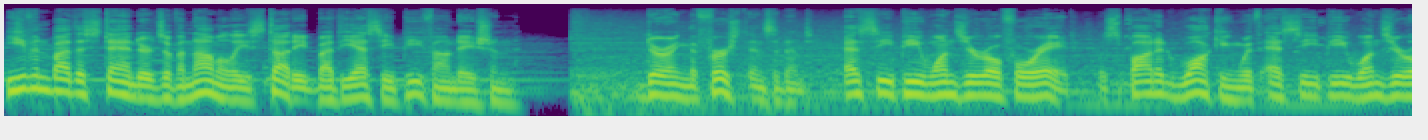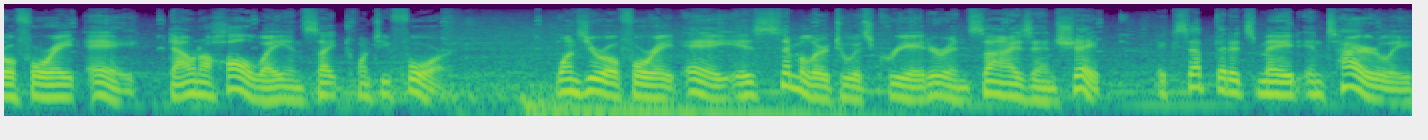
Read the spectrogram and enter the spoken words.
even by the standards of anomalies studied by the SCP Foundation. During the first incident, SCP 1048 was spotted walking with SCP 1048A down a hallway in Site 24. 1048A is similar to its creator in size and shape, except that it's made entirely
